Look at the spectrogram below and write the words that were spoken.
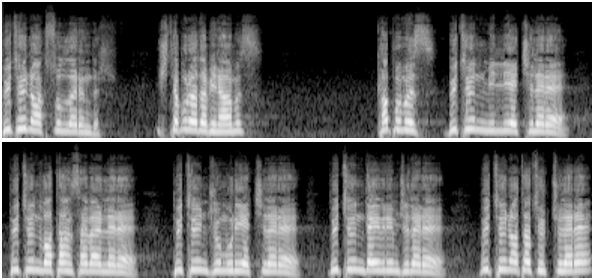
bütün Aksullarındır. İşte burada binamız. Kapımız bütün milliyetçilere, bütün vatanseverlere, bütün cumhuriyetçilere, bütün devrimcilere, bütün Atatürkçülere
